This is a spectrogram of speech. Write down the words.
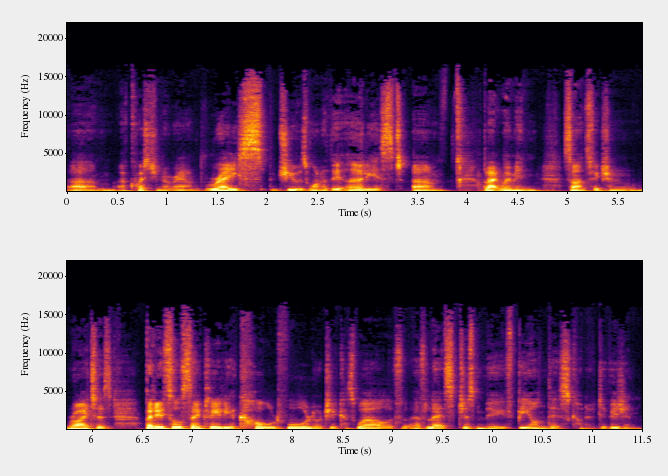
Um, a question around race. She was one of the earliest um, black women science fiction writers, but it's also clearly a Cold War logic as well of, of let's just move beyond this kind of division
